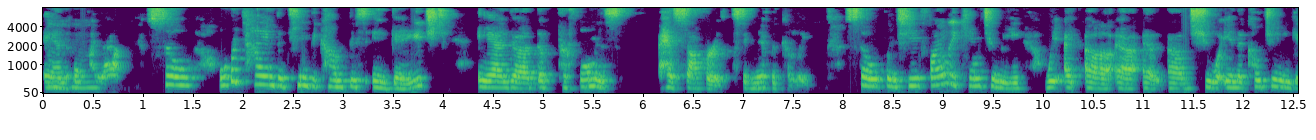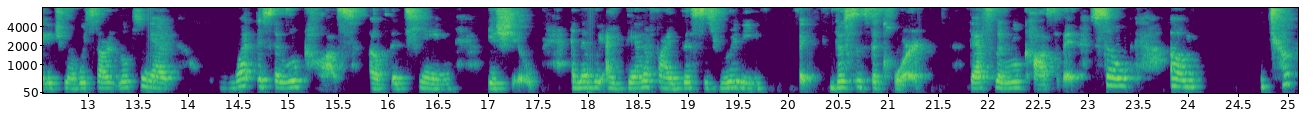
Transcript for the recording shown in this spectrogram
and mm-hmm. open up. So over time, the team become disengaged and uh, the performance has suffered significantly. So when she finally came to me, we uh, uh, uh, uh she was in the coaching engagement, we started looking at what is the root cause of the team issue, and then we identified this is really this is the core. That's the root cause of it. So um, took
